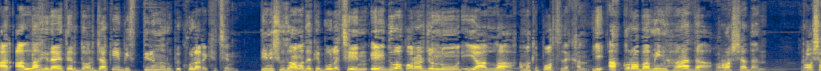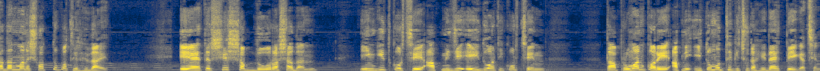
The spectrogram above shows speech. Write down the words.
আর আল্লাহ হৃদায়তের দরজাকে বিস্তীর্ণ রূপে খোলা রেখেছেন। তিনি শুধু আমাদেরকে বলেছেন, এই দোয়া করার জন্য ইয়া আল্লাহ, আমাকে পথ দেখান। লি আকরাবা মিন হাদা রসাদান রসাদান মানে সত্য পথের হৃদায়ত। এ আয়াতের শেষ শব্দ রসাদান ইঙ্গিত করছে, আপনি যে এই দোয়াটি করছেন, তা প্রমাণ করে আপনি ইতোমধ্যে কিছুটা হেদায়েত পেয়ে গেছেন।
